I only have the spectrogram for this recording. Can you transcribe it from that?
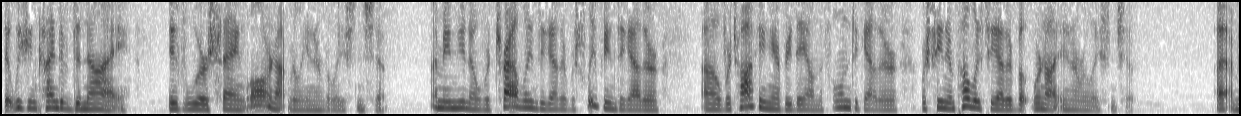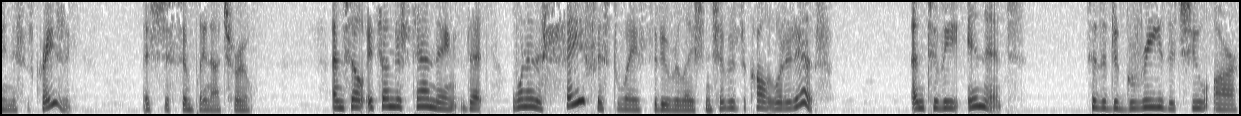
that we can kind of deny if we're saying, well, we're not really in a relationship. I mean, you know, we're traveling together, we're sleeping together, uh, we're talking every day on the phone together, we're seen in public together, but we're not in a relationship. I, I mean, this is crazy. It's just simply not true. And so it's understanding that one of the safest ways to do relationship is to call it what it is and to be in it to the degree that you are,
